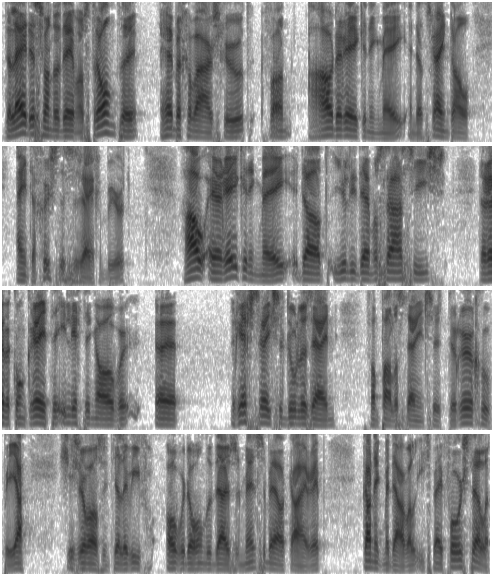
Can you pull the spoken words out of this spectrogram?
de leiders van de demonstranten hebben gewaarschuwd van hou er rekening mee, en dat schijnt al eind augustus te zijn gebeurd, hou er rekening mee dat jullie demonstraties, daar hebben we concrete inlichtingen over, uh, rechtstreekse doelen zijn van Palestijnse terreurgroepen. Ja, als je zoals in Tel Aviv over de 100.000 mensen bij elkaar hebt, kan ik me daar wel iets bij voorstellen.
